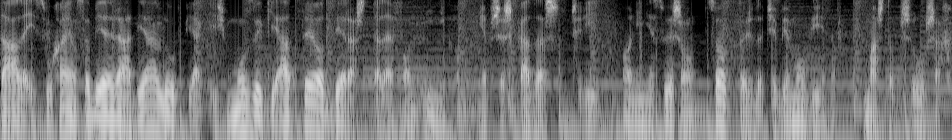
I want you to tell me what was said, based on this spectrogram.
dalej słuchają sobie radia lub jakiejś muzyki, a ty odbierasz telefon i nikomu nie przeszkadzasz, czyli oni nie słyszą, co ktoś do ciebie mówi. Masz to przy uszach.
